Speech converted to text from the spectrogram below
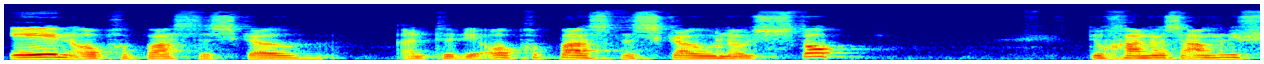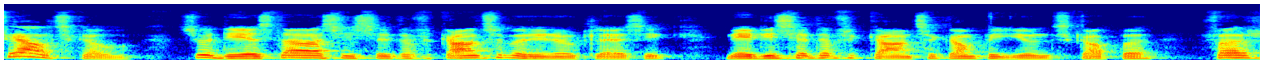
en opgepaste skou en toe die opgepaste skou nou stop toe gaan ons aan die veldskou. So deesdae is die Suid-Afrikaanse Merino Classic net die Suid-Afrikaanse kampioenskappe vir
